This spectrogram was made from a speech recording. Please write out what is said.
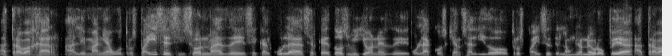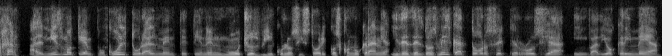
a trabajar a Alemania u otros países y son más de, se calcula cerca de dos millones de polacos que han salido a otros países de la Unión Europea a trabajar. Al mismo tiempo, culturalmente tienen muchos vínculos históricos con Ucrania y desde el 2014 que Rusia invadió Crimea,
